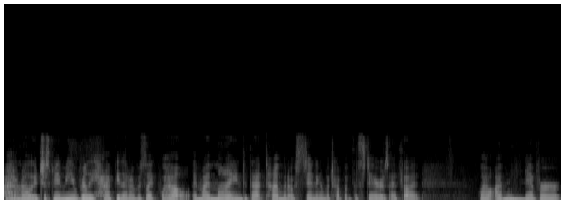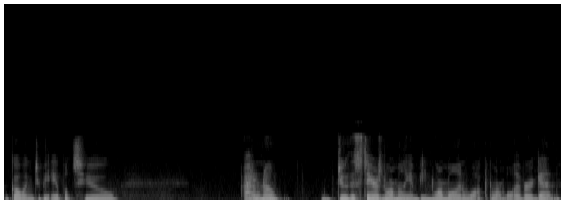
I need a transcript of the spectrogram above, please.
I don't know, it just made me really happy that I was like, wow, in my mind that time when I was standing on the top of the stairs, I thought, wow, I'm never going to be able to I don't know, do the stairs normally and be normal and walk normal ever again.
